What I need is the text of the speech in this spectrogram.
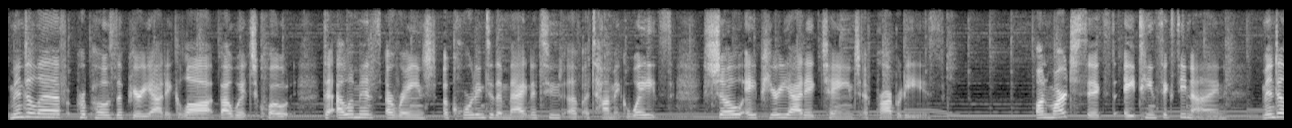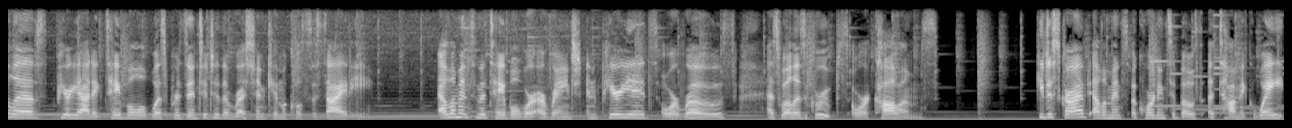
Mendeleev proposed the periodic law by which, quote, the elements arranged according to the magnitude of atomic weights show a periodic change of properties. On March 6, 1869, Mendeleev's periodic table was presented to the Russian Chemical Society. Elements in the table were arranged in periods or rows, as well as groups or columns. He described elements according to both atomic weight,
